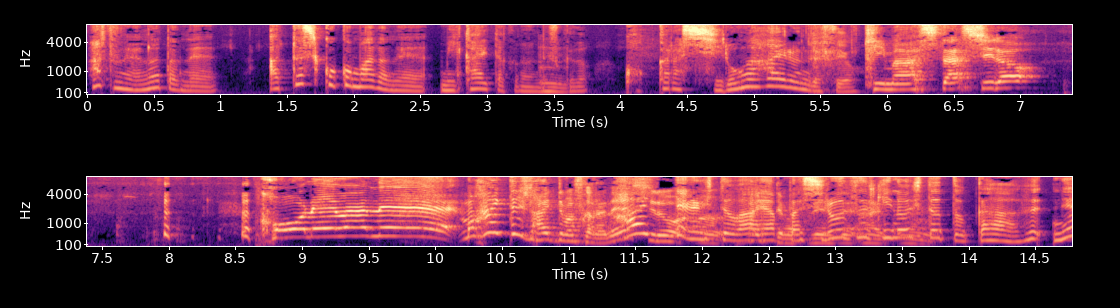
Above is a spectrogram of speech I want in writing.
あとね、あなたね、私ここまだね、未開拓なんですけど、こっから城が入るんですよ。来ました、城。これはね、もう入ってる人入ってますからね、入ってる人は、うんやっぱ城好きの。人とか、ふね、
